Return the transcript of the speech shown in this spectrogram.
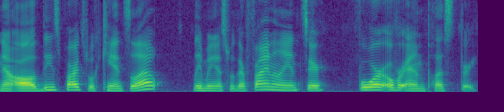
Now all of these parts will cancel out, leaving us with our final answer, 4 over m plus 3.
